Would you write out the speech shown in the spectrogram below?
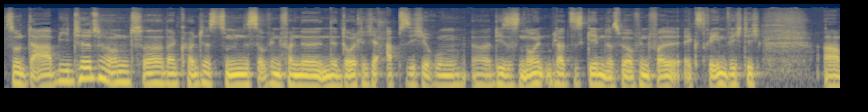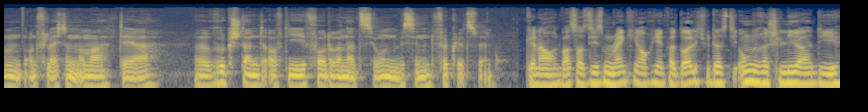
so darbietet. Und äh, dann könnte es zumindest auf jeden Fall eine, eine deutliche Absicherung äh, dieses neunten Platzes geben. Das wäre auf jeden Fall extrem wichtig. Ähm, und vielleicht dann nochmal der äh, Rückstand auf die vordere Nation ein bisschen verkürzt werden. Genau, und was aus diesem Ranking auch jeden Fall deutlich wird, dass die ungarische Liga die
